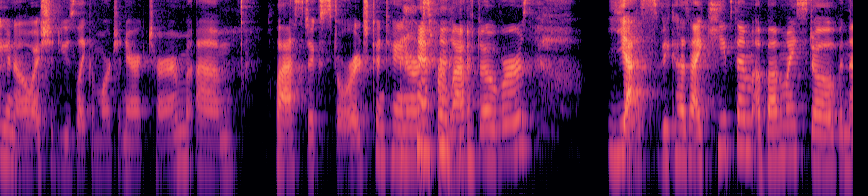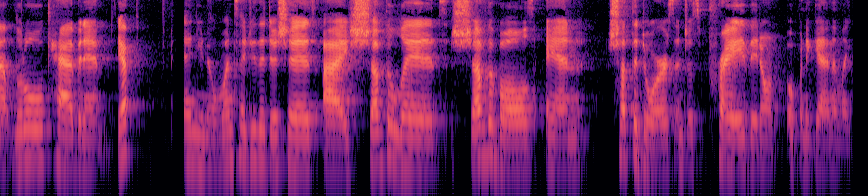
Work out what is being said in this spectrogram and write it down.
you know, I should use like a more generic term um, plastic storage containers for leftovers. Yes, because I keep them above my stove in that little cabinet. Yep. And, you know, once I do the dishes, I shove the lids, shove the bowls, and shut the doors and just pray they don't open again and like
